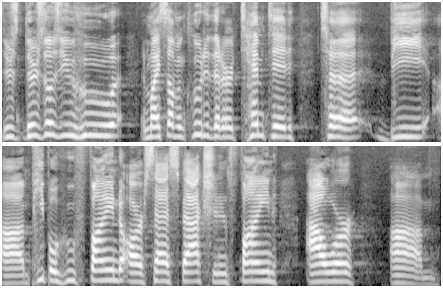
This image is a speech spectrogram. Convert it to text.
There's, there's those of you who, and myself included, that are tempted to be um, people who find our satisfaction and find our um,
